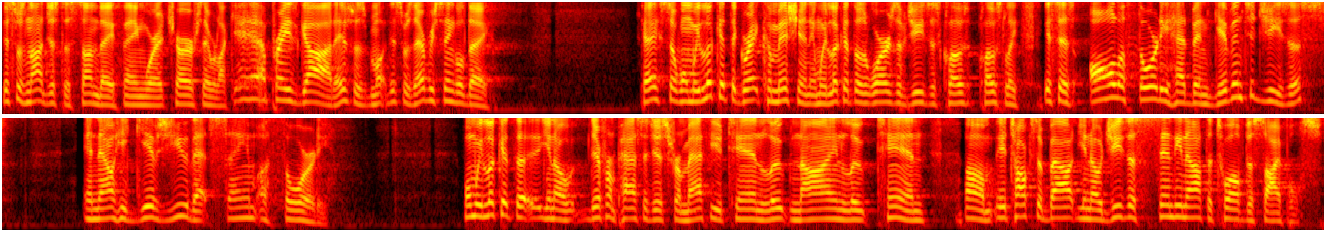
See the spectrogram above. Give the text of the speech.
This was not just a Sunday thing where at church they were like, yeah, praise God. This was, this was every single day. Okay, so when we look at the Great Commission and we look at the words of Jesus close, closely, it says, All authority had been given to Jesus, and now he gives you that same authority. When we look at the, you know, different passages from Matthew 10, Luke 9, Luke 10, um, it talks about, you know, Jesus sending out the 12 disciples,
